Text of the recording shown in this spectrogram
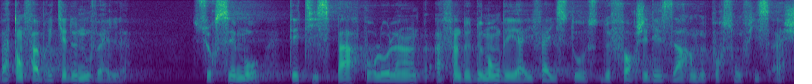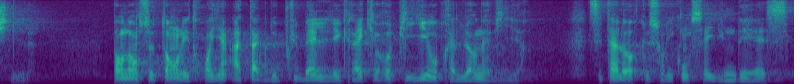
va t'en fabriquer de nouvelles. Sur ces mots, Thétis part pour l'Olympe afin de demander à Héphaïstos de forger des armes pour son fils Achille. Pendant ce temps, les Troyens attaquent de plus belle les Grecs repliés auprès de leurs navires. C'est alors que, sur les conseils d'une déesse,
